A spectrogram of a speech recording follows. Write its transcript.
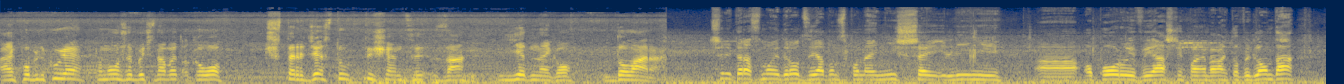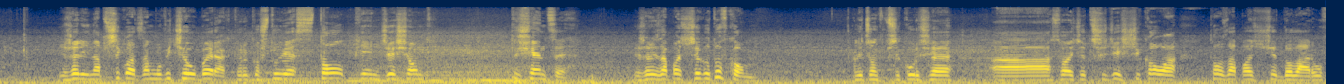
a jak publikuję, to może być nawet około 40 tysięcy za jednego dolara. Czyli teraz moi drodzy, jadąc po najniższej linii a, oporu i wyjaśnię, powiem Wam jak to wygląda. Jeżeli na przykład zamówicie Ubera, który kosztuje 150 tysięcy, jeżeli zapłacicie gotówką, licząc przy kursie, a, słuchajcie, 30 koła, to zapłacicie dolarów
